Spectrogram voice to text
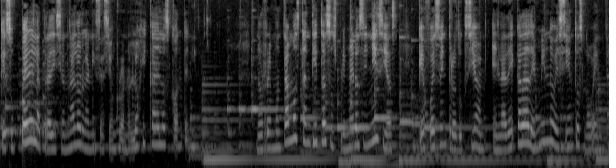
que supere la tradicional organización cronológica de los contenidos. Nos remontamos tantito a sus primeros inicios, que fue su introducción en la década de 1990,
